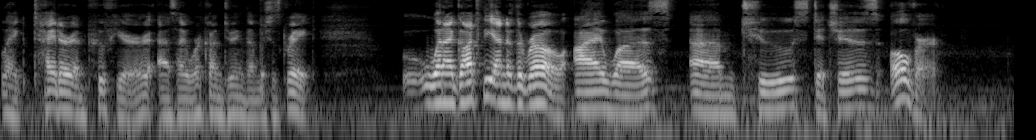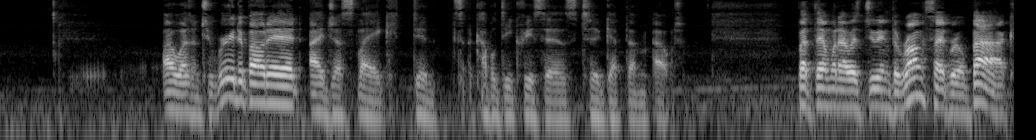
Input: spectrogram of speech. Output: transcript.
like tighter and poofier as I work on doing them, which is great. When I got to the end of the row, I was um, two stitches over. I wasn't too worried about it. I just like did a couple decreases to get them out. But then when I was doing the wrong side row back,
